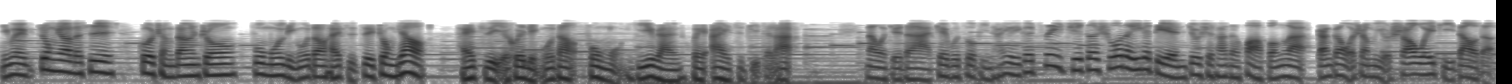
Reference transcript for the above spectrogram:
因为重要的是过程当中，父母领悟到孩子最重要。孩子也会领悟到，父母依然会爱自己的啦。那我觉得啊，这部作品还有一个最值得说的一个点，就是它的画风啦。刚刚我上面有稍微提到的，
